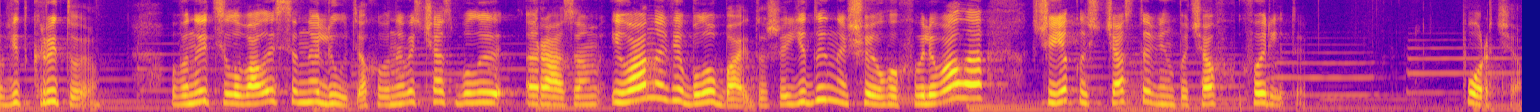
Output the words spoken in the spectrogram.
відкритою. Вони цілувалися на людях, вони весь час були разом. Іванові було байдуже. Єдине, що його хвилювало, що якось часто він почав хворіти. Порча,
